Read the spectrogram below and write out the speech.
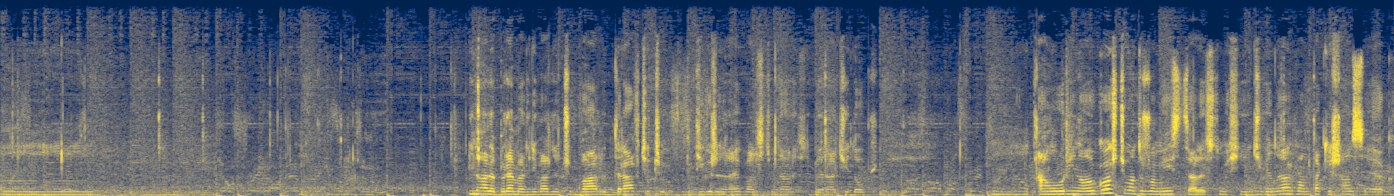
Mm. No ale Bremer, nieważne czy w drafcie, czy w Division Rivals, to dalej sobie radzi dobrze. Mm, Auri, no gościu ma dużo miejsca, ale w sumie się nie dziwię. No jak mam takie szanse jak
